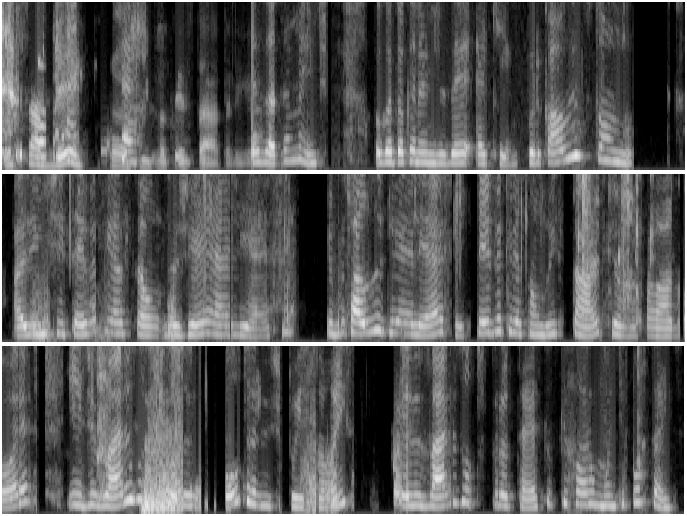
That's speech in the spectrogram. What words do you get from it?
tem que saber com É. o que protestar, tá ligado? Exatamente. O que eu tô querendo dizer é que, por causa do a gente teve a criação do GLF, e por causa do GLF, teve a criação do STAR, que eu vou falar agora, e de várias outras, outras, instituições, teve vários outros protestos que foram muito importantes.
